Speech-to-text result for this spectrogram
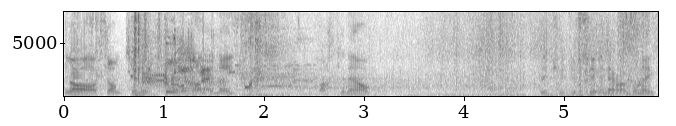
Oh, I jumped in the tool underneath. Fucking hell. Literally just sitting there underneath.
